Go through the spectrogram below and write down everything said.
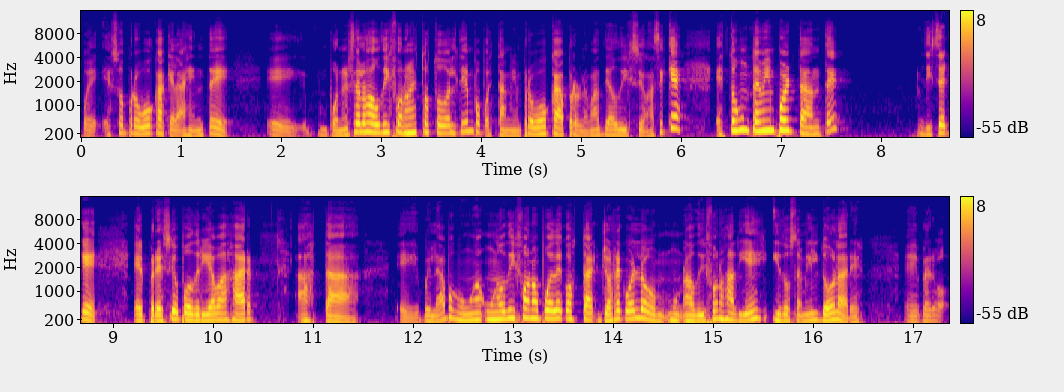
Pues eso provoca que la gente eh, ponerse los audífonos estos todo el tiempo, pues también provoca problemas de audición. Así que esto es un tema importante. Dice que el precio podría bajar hasta, eh, ¿verdad? Porque un, un, audífono puede costar, yo recuerdo audífonos a 10 y 12 mil dólares. Eh, pero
